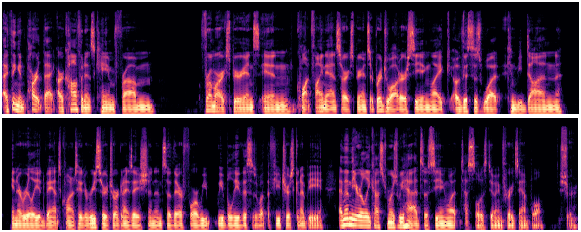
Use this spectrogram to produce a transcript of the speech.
I think in part that our confidence came from from our experience in quant finance, our experience at Bridgewater, seeing like, oh, this is what can be done in a really advanced quantitative research organization. And so therefore we we believe this is what the future is going to be. And then the early customers we had. So seeing what Tesla was doing, for example. Sure.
